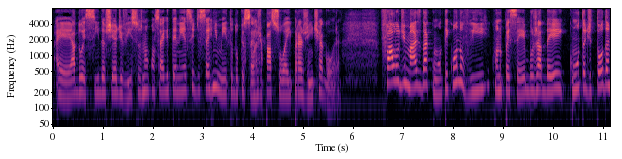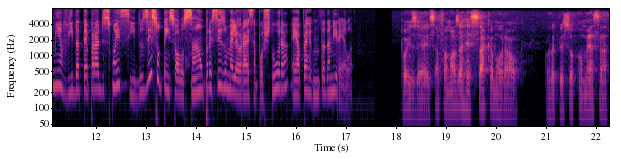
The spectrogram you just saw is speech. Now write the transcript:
é, adoecida, cheia de vícios, não consegue ter nem esse discernimento do que o Sérgio passou aí para a gente agora. Falo demais da conta e quando vi, quando percebo, já dei conta de toda a minha vida até para desconhecidos. Isso tem solução? Preciso melhorar essa postura? É a pergunta da Mirella. Pois é, essa famosa ressaca moral. Quando a pessoa começa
